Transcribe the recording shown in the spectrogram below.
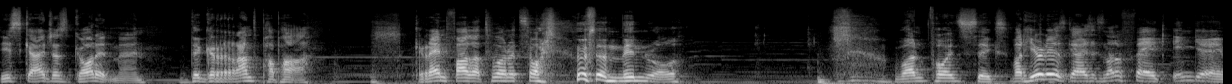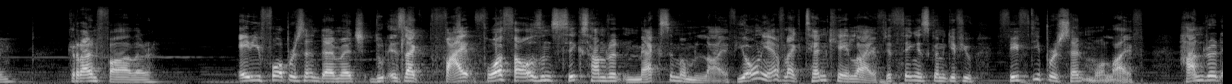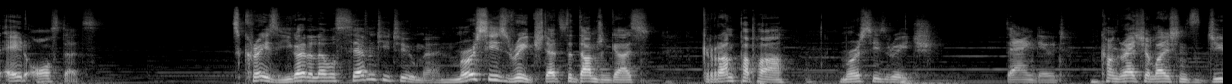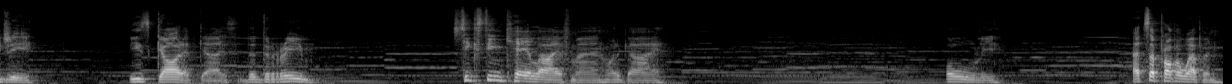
This guy just got it, man. The grandpapa. Grandfather 200 sword with a min roll. 1.6. But here it is, guys. It's not a fake. In-game. Grandfather. 84% damage. Dude, it's like 5 4,600 maximum life. You only have like 10k life. This thing is gonna give you 50% more life. 108 all stats. It's crazy. You got at level 72, man. Mercy's Reach. That's the dungeon, guys. Grandpapa. Mercy's Reach. Dang, dude. Congratulations, GG. He's got it, guys. The dream. 16k life, man. What a guy. Holy. That's a proper weapon.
